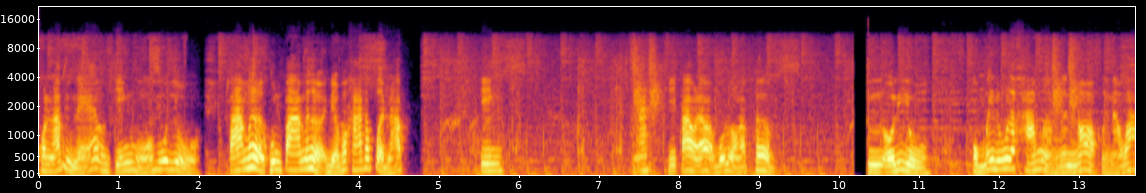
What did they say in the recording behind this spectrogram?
คนรับอยู่แล้ว จริงโหพูดอยู่ฟาร์มเหอะคุณฟาร์มเหอะเดี๋ยวพ่อค้าต้องเปิดรับ จริง นะชี้เป้าแล้วบัวหลวงรับเพิ่มคุณโอลิยูผมไม่รู้ราคาเหมืองเงินนอกเลยนะว่า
